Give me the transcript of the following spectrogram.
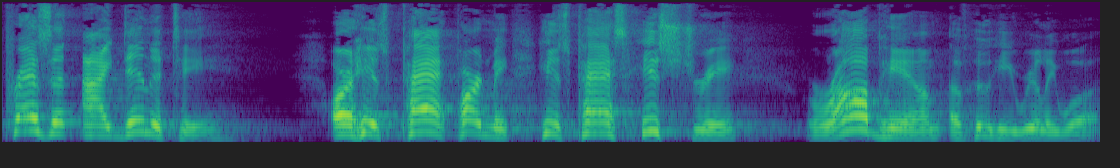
present identity or his past, pardon me, his past history rob him of who he really was.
